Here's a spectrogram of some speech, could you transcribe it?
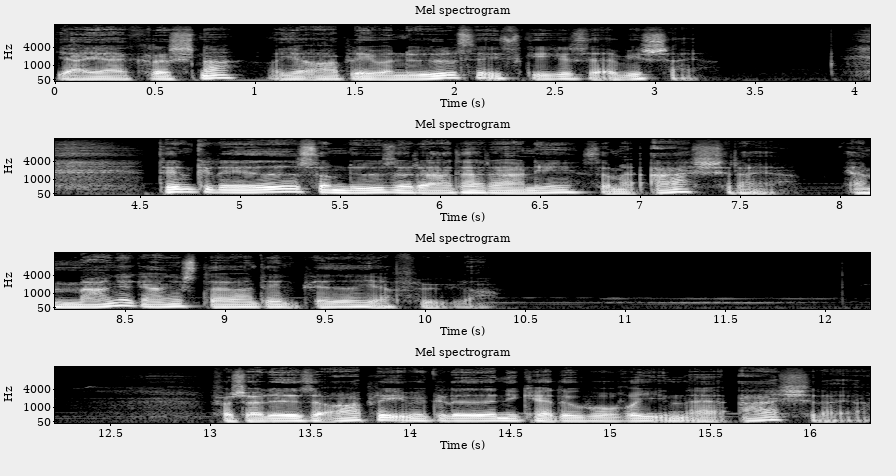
jeg er Krishna, og jeg oplever nydelse i skikkelse af Vishay. Den glæde, som nydes af Radharani, som er Ashraya, er mange gange større end den glæde, jeg føler. For således at opleve glæden i kategorien af Ashraya,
